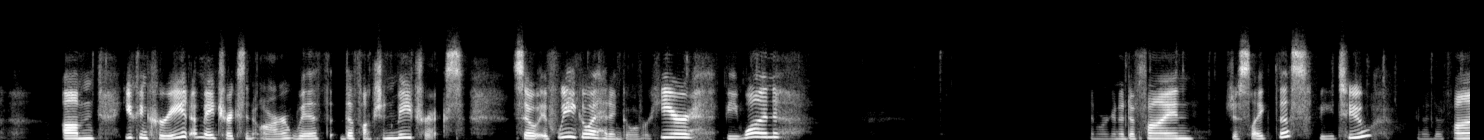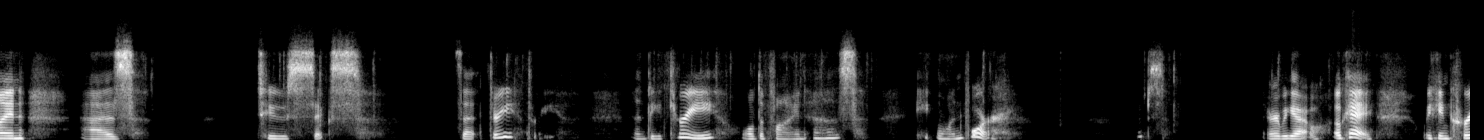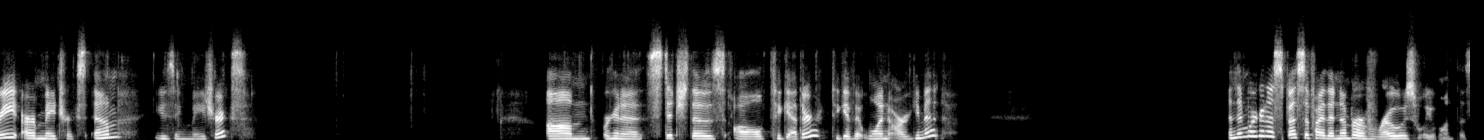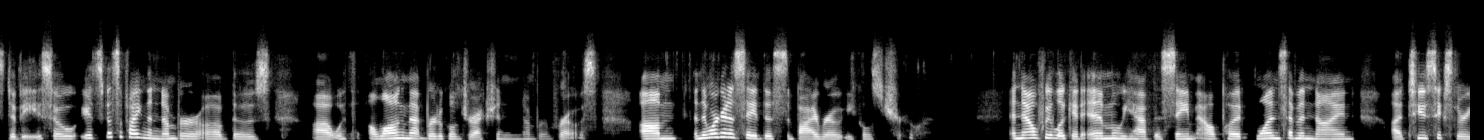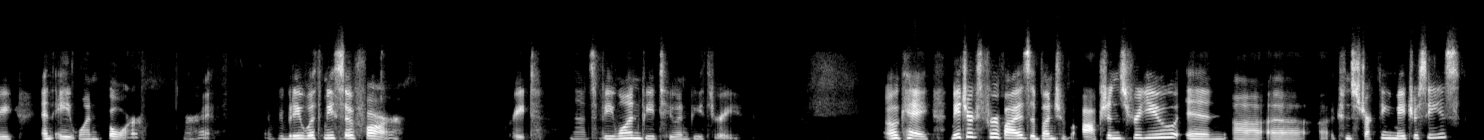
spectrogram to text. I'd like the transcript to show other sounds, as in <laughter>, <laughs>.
Um, you can create a matrix in R with the function matrix. So if we go ahead and go over here, V1, and we're going to define just like this, V2, we're going to define as 2, 6, set 3, 3. And V3 we'll define as 814. Oops. There we go. Okay, we can create our matrix M using matrix. Um, we're going to stitch those all together to give it one argument. And then we're going to specify the number of rows we want this to be. So it's specifying the number of those uh, with along that vertical direction number of rows. Um, and then we're going to say this by row equals true. And now if we look at M, we have the same output, 179, uh, 263, and 814. All right, everybody with me so far? Great, and that's V1, V2, and V3. Okay, Matrix provides a bunch of options for you in uh, uh, uh constructing matrices.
